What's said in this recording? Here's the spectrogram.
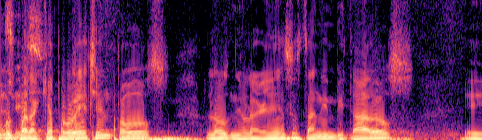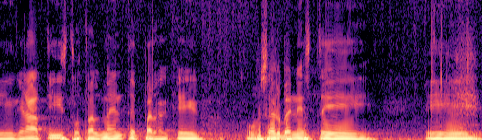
pues para que aprovechen todos los neolagallenses están invitados eh, gratis totalmente para que observen este eh,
